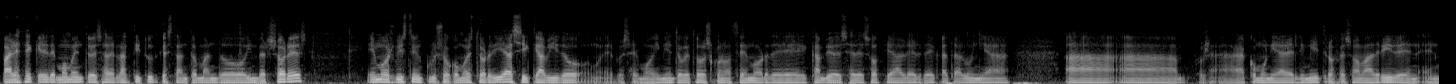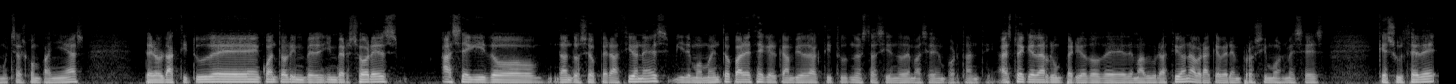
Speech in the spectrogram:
parece que de momento esa es la actitud que están tomando inversores. Hemos visto incluso como estos días sí que ha habido eh, pues el movimiento que todos conocemos de cambio de sedes sociales de Cataluña a, pues a comunidades limítrofes o a Madrid en muchas compañías pero la actitud en cuanto a los inversores ha seguido dándose operaciones y de momento parece que el cambio de actitud no está siendo demasiado importante. A esto hay que darle un periodo de, maduración, habrá que ver en próximos meses qué sucede,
